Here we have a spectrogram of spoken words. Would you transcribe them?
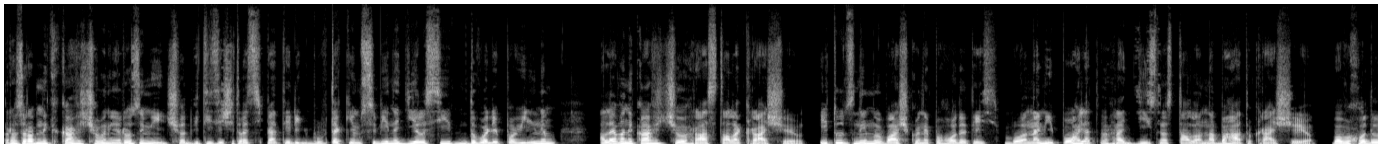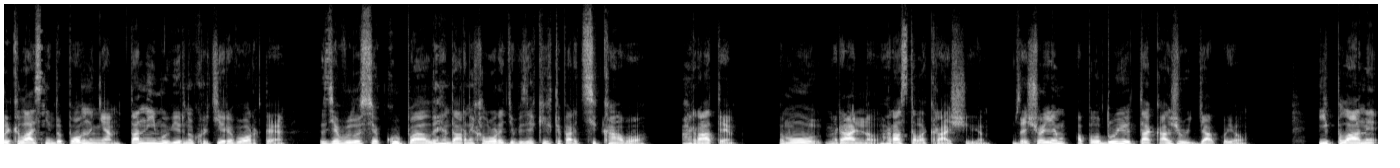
Розробники кажуть, що вони розуміють, що 2025 рік був таким собі на DLC, доволі повільним, але вони кажуть, що гра стала кращою, і тут з ними важко не погодитись, бо, на мій погляд, гра дійсно стала набагато кращою, бо виходили класні доповнення та неймовірно круті реворки. З'явилося купа легендарних лордів, з яких тепер цікаво грати. Тому реально гра стала кращою, за що я їм аплодую та кажу дякую. І плани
